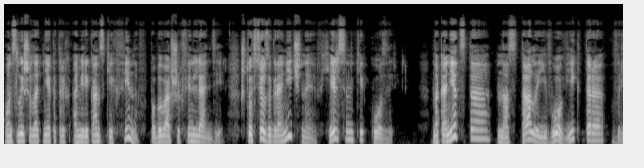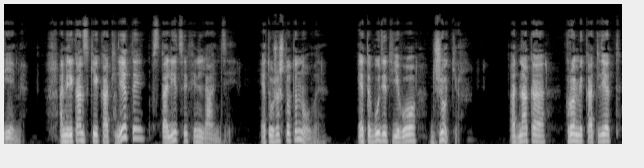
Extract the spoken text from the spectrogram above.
Он слышал от некоторых американских финнов, побывавших в Финляндии, что все заграничное в Хельсинки козырь. Наконец-то настало его, Виктора, время. Американские котлеты в столице Финляндии. Это уже что-то новое. Это будет его Джокер. Однако, кроме котлет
